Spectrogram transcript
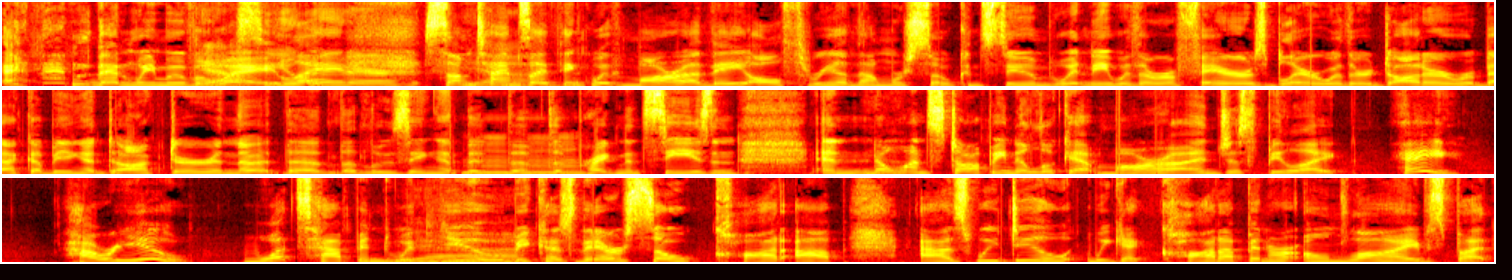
And then we move yeah, away. See you like later. sometimes yeah. I think with Mara, they all three of them were so consumed. Whitney with her affairs, Blair with her daughter, Rebecca being a doctor, and the the, the losing the, mm-hmm. the, the, mm-hmm. pregnancies, and and no yeah. one stopping to look at Mara and just be like, hey, how are you? what's happened with yeah. you because they're so caught up as we do we get caught up in our own lives but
